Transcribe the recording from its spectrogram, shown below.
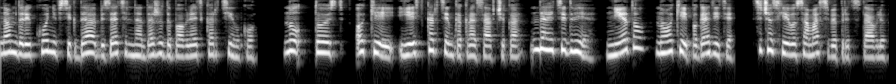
нам далеко не всегда обязательно даже добавлять картинку. Ну, то есть, окей, есть картинка красавчика, дайте две. Нету? Ну окей, погодите, сейчас я его сама себе представлю.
